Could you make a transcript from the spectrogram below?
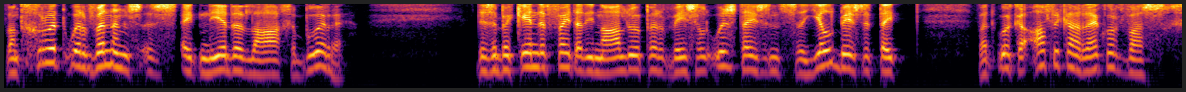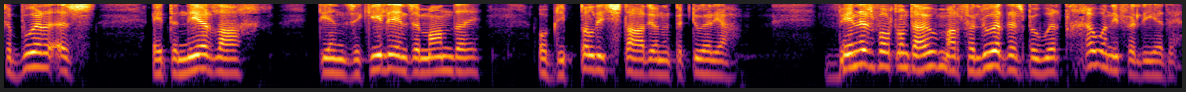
want groot oorwinnings is uit nederlaag gebore. Dis 'n bekende feit dat die naloper Wessel Oosthuizen se heel beste tyd wat ook 'n Afrika rekord was, gebore is uit 'n neerlaag teen Zekile en Zemande op die Pillage Stadion in Pretoria. Wenners word onthou, maar verloorders behoort gou aan die verlede.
